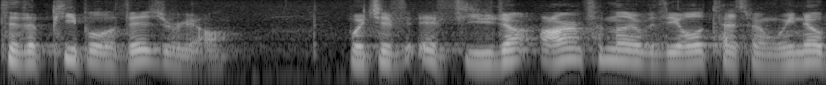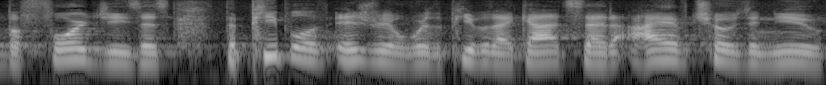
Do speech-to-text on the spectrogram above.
to the people of Israel, which if, if you aren't familiar with the Old Testament, we know before Jesus, the people of Israel were the people that God said, I have chosen you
